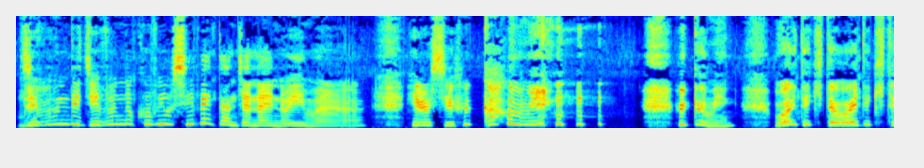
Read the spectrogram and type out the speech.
自分で自分の首を絞めたんじゃないの？今。ヒロシ、ふっかふみん。ふかみん。湧いてきた、湧いてきた。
